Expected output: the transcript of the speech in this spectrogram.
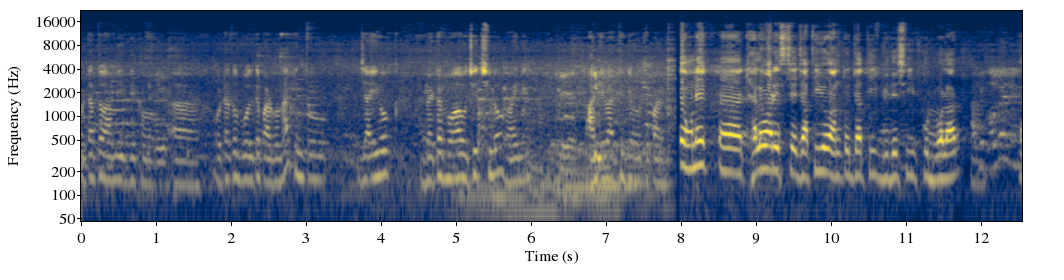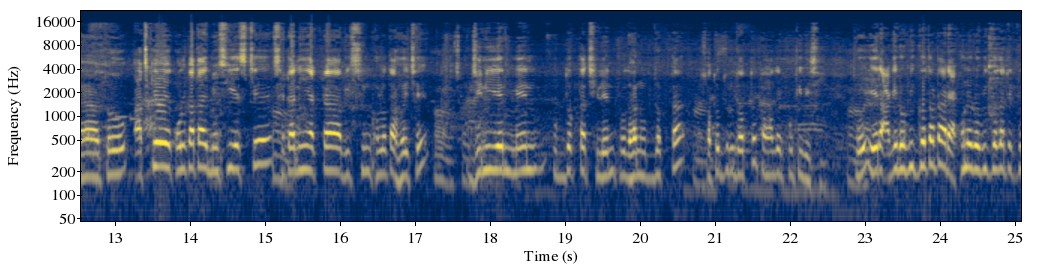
ওটা তো আমি দেখো আহ, ওটা তো বলতে পারব না কিন্তু যাই হোক বেটার হওয়া উচিত ছিল হয়নি। আগেবার থেকে হতে পারবে অনেক খেলোয়াড় এসছে জাতীয় আন্তর্জাতিক বিদেশি ফুটবলার। তো আজকে কলকাতায় মেসি এসছে সেটা নিয়ে একটা বিশৃঙ্খলতা হয়েছে। যিনি এর মেন উদ্যোক্তা ছিলেন প্রধান উদ্যোক্তা শতদ্রু দত্ত তোমাদের প্রতিবেশী। তো এর আগের অভিজ্ঞতাটা আর এখনের অভিজ্ঞতাটা একটু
